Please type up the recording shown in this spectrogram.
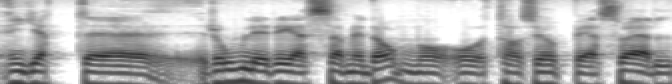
en jätterolig resa med dem och, och ta sig upp i SHL.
